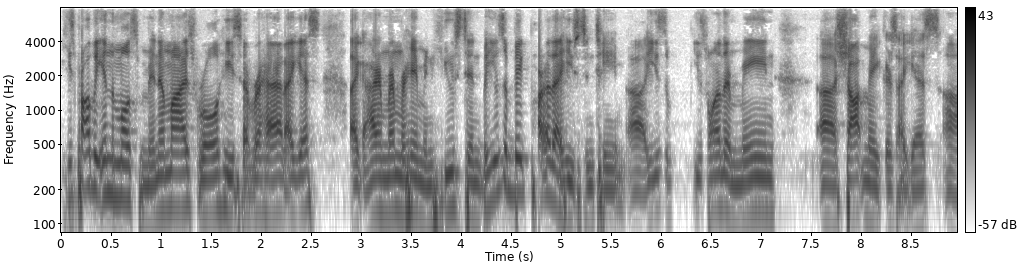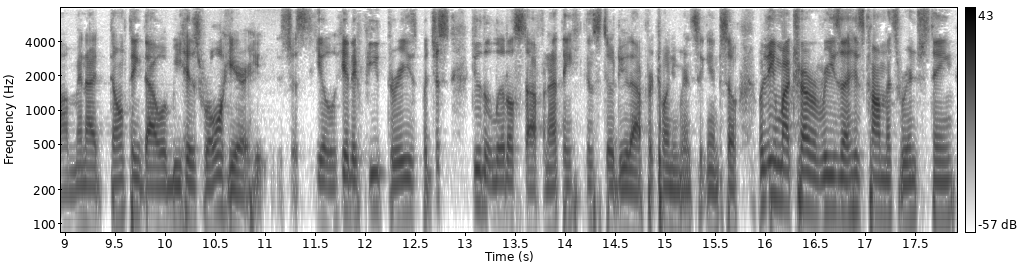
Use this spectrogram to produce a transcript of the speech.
he's probably in the most minimized role he's ever had. I guess. Like I remember him in Houston, but he was a big part of that Houston team. Uh, he's a, he's one of their main uh, shot makers, I guess. Um, and I don't think that will be his role here. He, it's just he'll hit a few threes, but just do the little stuff. And I think he can still do that for 20 minutes a game. So what do you think about Trevor Ariza? His comments were interesting.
